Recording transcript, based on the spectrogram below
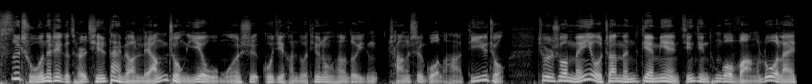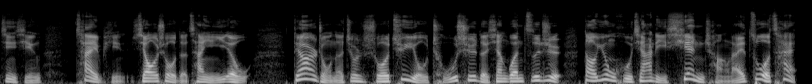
私厨呢这个词儿其实代表两种业务模式，估计很多听众朋友都已经尝试过了哈。第一种就是说没有专门的店面，仅仅通过网络来进行菜品销售的餐饮业务。第二种呢，就是说具有厨师的相关资质，到用户家里现场来做菜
